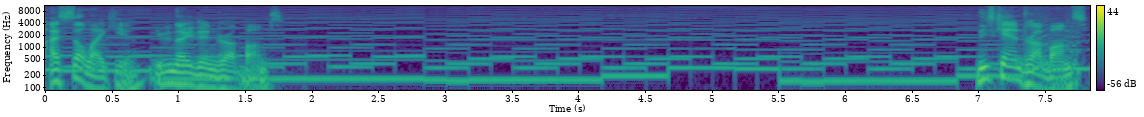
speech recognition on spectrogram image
I still like you, even though you didn't drop bombs. These can drop bombs.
